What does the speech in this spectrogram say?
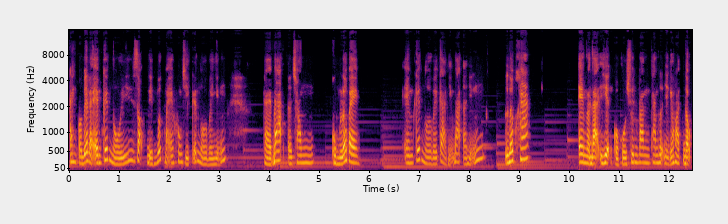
anh có biết là em kết nối rộng đến mức mà em không chỉ kết nối với những cái bạn ở trong cùng lớp em em kết nối với cả những bạn ở những lớp khác. Em là đại diện của khối chuyên văn tham dự những cái hoạt động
